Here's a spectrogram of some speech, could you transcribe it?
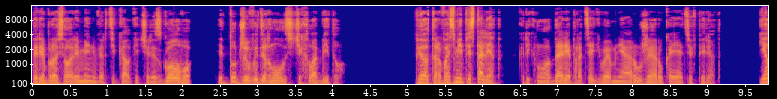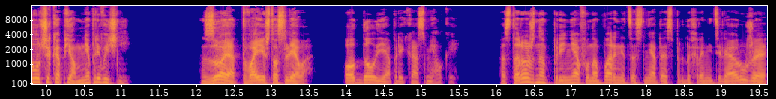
Перебросил ремень вертикалки через голову и тут же выдернул из чехла биту. «Пётр, возьми пистолет!» — крикнула Дарья, протягивая мне оружие рукоятью вперед. «Я лучше копьем, мне привычней». «Зоя, твои что слева!» — отдал я приказ мелкой. Осторожно приняв у напарницы снятое с предохранителя оружие,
